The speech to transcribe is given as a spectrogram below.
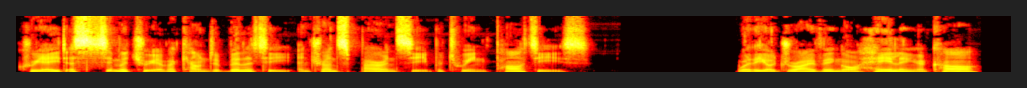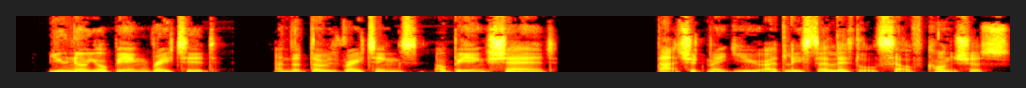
create a symmetry of accountability and transparency between parties. Whether you're driving or hailing a car, you know you're being rated and that those ratings are being shared. That should make you at least a little self conscious.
